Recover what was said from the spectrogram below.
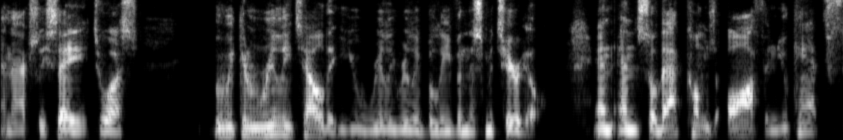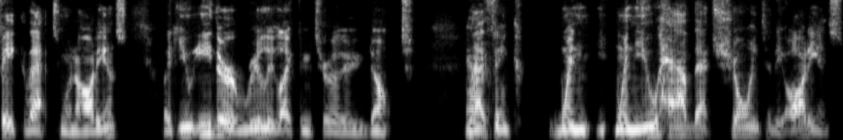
and actually say to us, "We can really tell that you really really believe in this material." And and so that comes off and you can't fake that to an audience. Like you either really like the material or you don't. And right. I think when when you have that showing to the audience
